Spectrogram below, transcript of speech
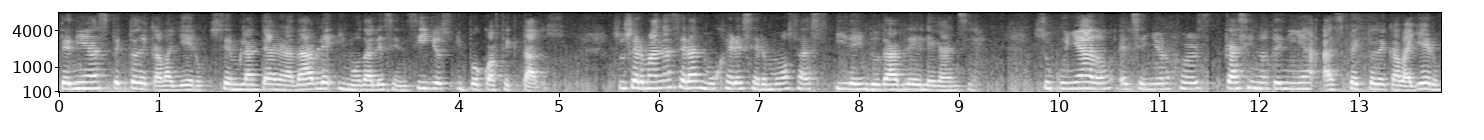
tenía aspecto de caballero, semblante agradable y modales sencillos y poco afectados. Sus hermanas eran mujeres hermosas y de indudable elegancia. Su cuñado, el señor Hurst, casi no tenía aspecto de caballero,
